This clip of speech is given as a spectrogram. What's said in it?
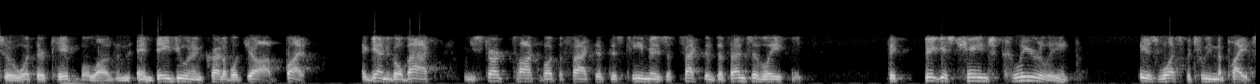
to what they're capable of, and, and they do an incredible job. But again, go back, when you start to talk about the fact that this team is effective defensively, the biggest change clearly is what's between the pipes.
